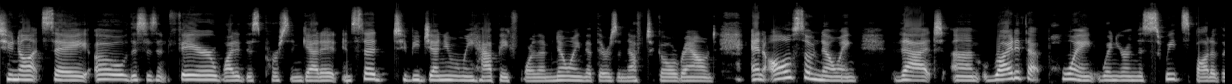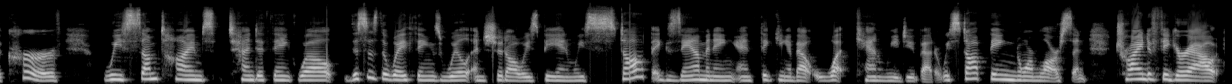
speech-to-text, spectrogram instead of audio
to not say, oh, this isn't fair. Why did this person get it? Instead, to be genuinely happy for them, knowing that there's enough to go around. And also knowing that um, right at that point, when you're in the sweet spot of the curve, we sometimes tend to think, well, this is the way things will and should always be. And we stop examining and thinking about what can we do better. We stop being Norm Larsen, trying to figure out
